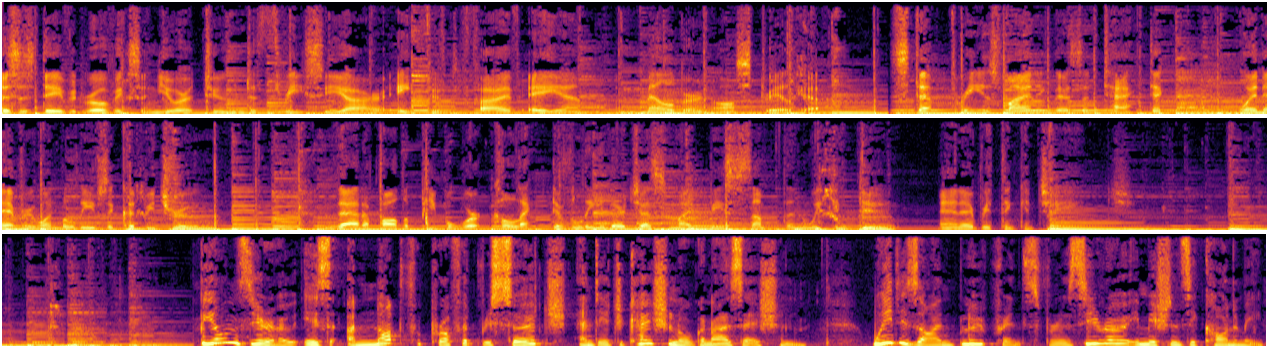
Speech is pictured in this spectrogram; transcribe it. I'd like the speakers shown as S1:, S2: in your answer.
S1: This is David Rovics, and you are tuned to 3CR 855 AM, Melbourne, Australia. Step three is finding there's a tactic when everyone believes it could be true. That if all the people work collectively, there just might be something we can do, and everything can change.
S2: Beyond Zero is a not for profit research and education organisation. We design blueprints for a zero emissions economy.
